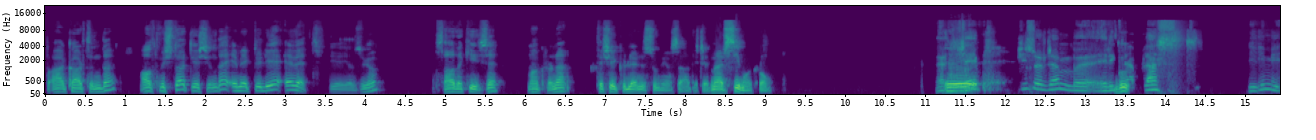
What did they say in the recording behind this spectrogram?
pankartında 64 yaşında emekliliğe evet diye yazıyor. Sağdaki ise Macron'a teşekkürlerini sunuyor sadece. Merci Macron. Ee, şey, bir şey soracağım. Eric bu, Laplace değil mi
